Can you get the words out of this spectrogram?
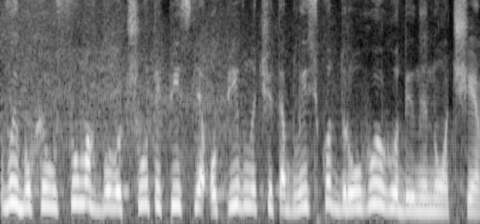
Вибухи у Сумах було чути після опівночі та близько другої години ночі.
